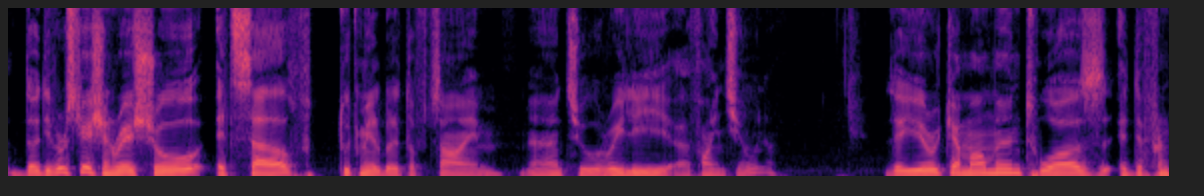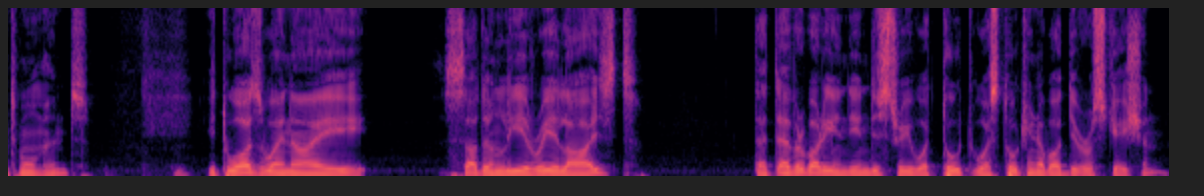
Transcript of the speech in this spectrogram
The diversification ratio itself took me a bit of time uh, to really uh, fine tune. The Eureka moment was a different moment. It was when I suddenly realized that everybody in the industry was, taught, was talking about diversification,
